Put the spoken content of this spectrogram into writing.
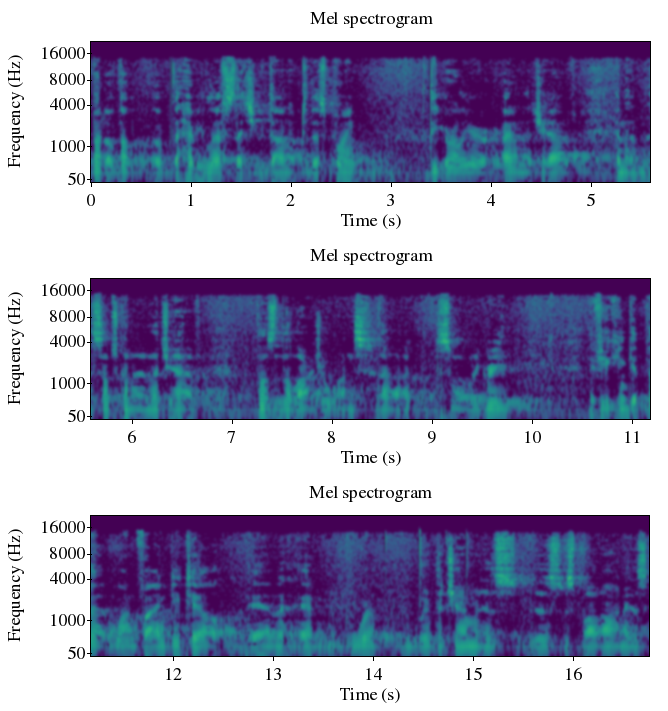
but of the, of the heavy lifts that you've done up to this point, the earlier item that you have, and then the subsequent item that you have, those are the larger ones. Uh, So I would agree, if you can get that one fine detail in, and where, where the chairman is, is spot on, is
